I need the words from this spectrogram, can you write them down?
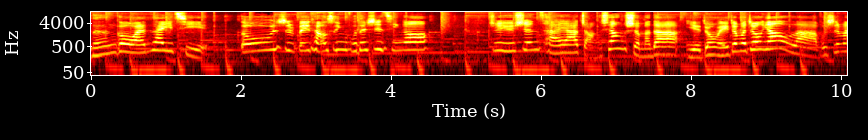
能够玩在一起，都是非常幸福的事情哦。至于身材呀、长相什么的，也就没这么重要了，不是吗？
